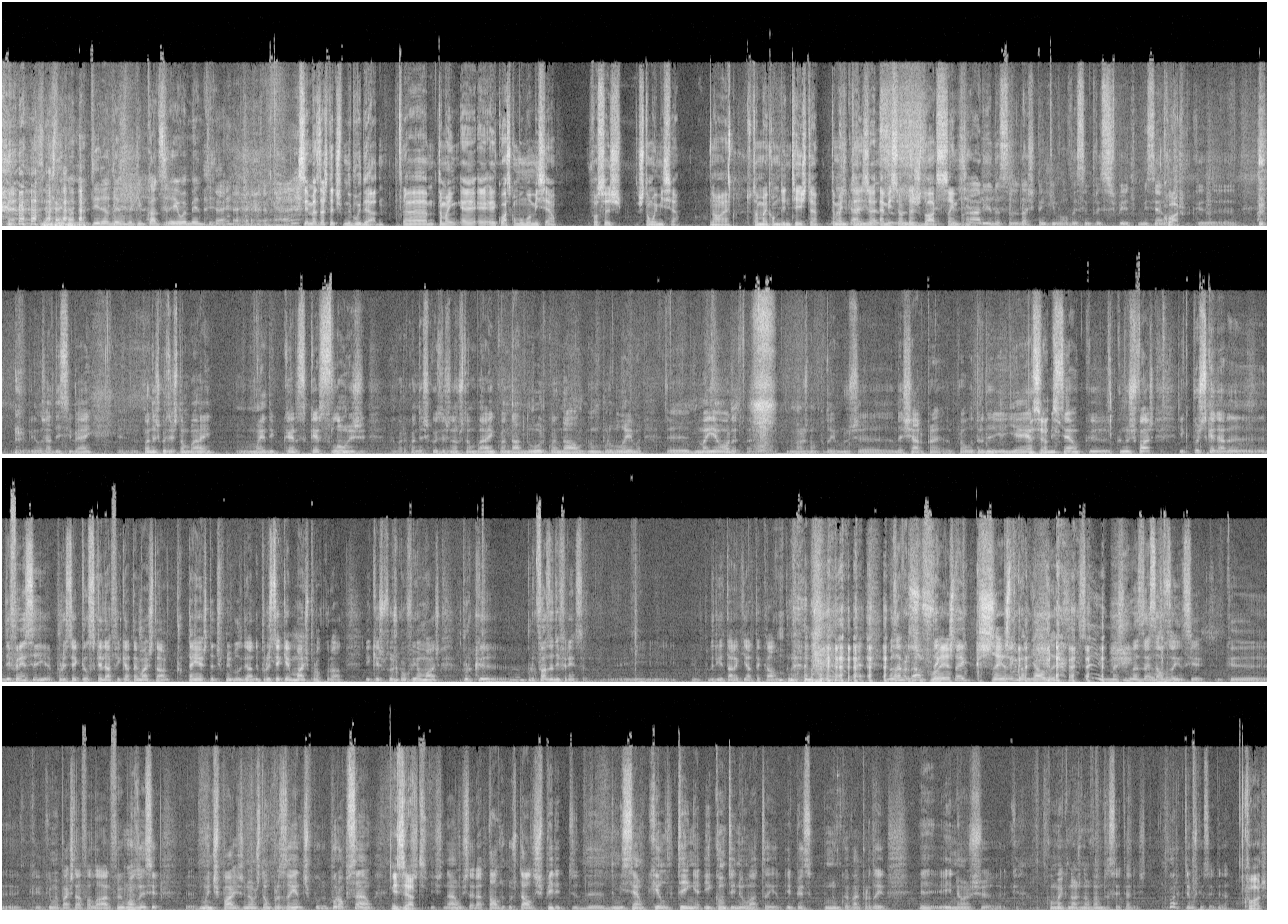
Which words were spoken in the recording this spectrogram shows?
Isto é uma mentira dele, daqui a bocado serei eu a mentir. Sim, mas esta disponibilidade ah, também é, é- é quase como uma missão. Vocês estão em missão, não é? Tu também, como dentista, também tens a, a missão de ajudar sim, sempre. A área da saúde acho que tem que envolver sempre esse espírito de missão. Claro. Porque eh, ele já disse bem, eh, quando as coisas estão bem, o médico quer-se quer -se longe. Agora, quando as coisas não estão bem, quando há dor, quando há algum problema de meia hora, eh, nós não podemos eh, deixar para, para o outro dia. E é essa Exato. missão que, que nos faz e que depois, se calhar, eh, diferencia. Por isso é que ele, se calhar, fica até mais tarde, porque tem esta disponibilidade e por isso é que é mais procurado e que as pessoas confiam mais, porque, porque faz a diferença. E eu poderia estar aqui a atacá-lo, mas é verdade. For tem- este, tem- cresceste com a minha ausência. Sim, mas, mas essa ausência que, que, que o meu pai está a falar foi uma ausência. eh, Muitos pais não estão presentes por, por opção. Exato. Isto, isto não, isto era tal, o tal espírito de, de missão que ele tinha e continua a ter, e penso que nunca vai perder. E, e nós, eh, como é que nós não vamos aceitar isto? Claro que temos que aceitar. Claro.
